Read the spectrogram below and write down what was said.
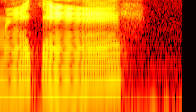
My gosh.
